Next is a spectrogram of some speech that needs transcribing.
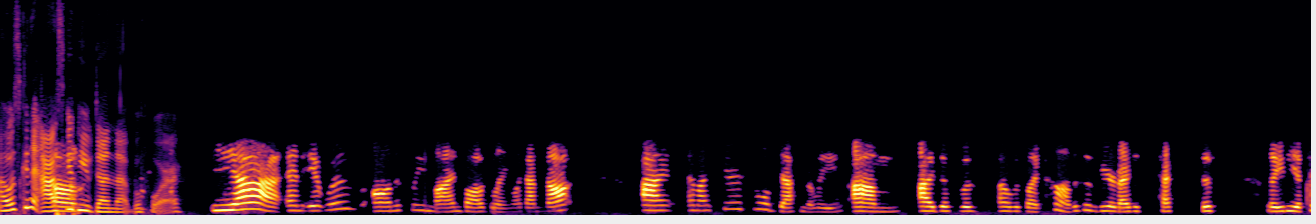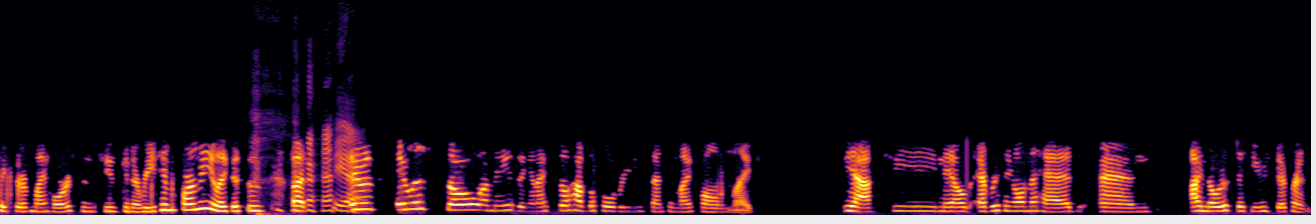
I was gonna ask if Um, you've done that before. Yeah, and it was honestly mind-boggling. Like I'm not I am I spiritual definitely. Um I just was I was like, "Huh, this is weird. I just text this lady a picture of my horse and she's going to read him for me. Like this is but it was it was so amazing and I still have the whole reading sent in my phone like yeah, she nailed everything on the head and I noticed a huge difference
